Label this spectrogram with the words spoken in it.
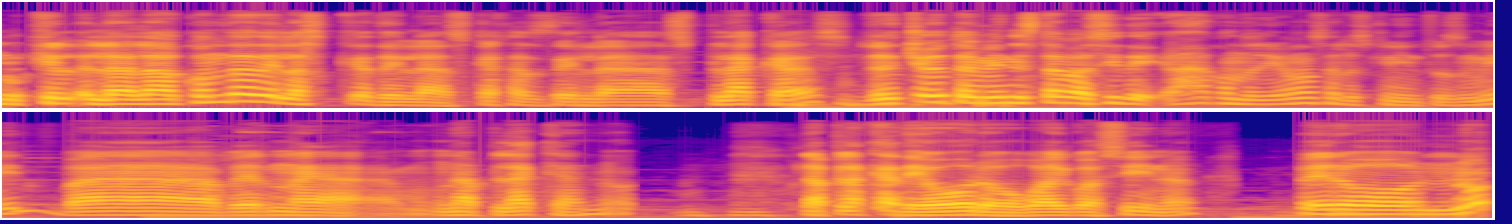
porque la, la conda de las, de las cajas, de las placas, de hecho yo también estaba así de, ah, cuando llegamos a los 500 mil va a haber una, una placa, ¿no? La placa de oro o algo así, ¿no? Pero no,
